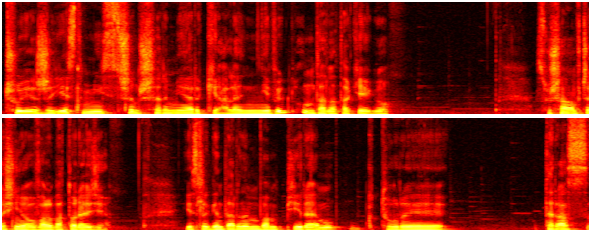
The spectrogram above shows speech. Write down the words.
Czuję, że jest mistrzem szermierki, ale nie wygląda na takiego. Słyszałam wcześniej o Walvatorezie. Jest legendarnym wampirem, który teraz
